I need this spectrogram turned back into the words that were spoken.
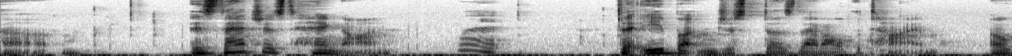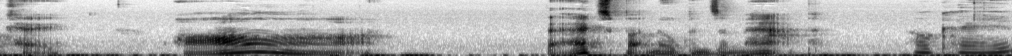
Um, is that just hang on? What? The A button just does that all the time. Okay. Ah, the X button opens a map. Okay.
